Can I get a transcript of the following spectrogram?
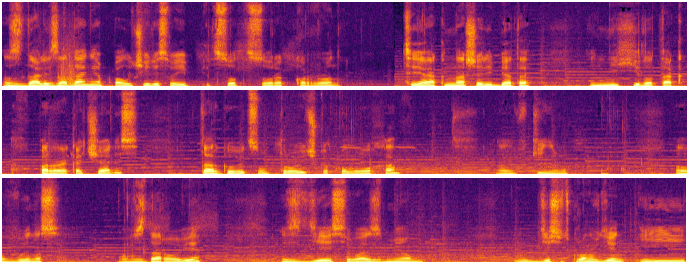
Сдали задание, получили свои 540 крон. Так, наши ребята нехило так прокачались. Торговец, ну, троечка плохо. Э, вкинем вынос в здоровье. Здесь возьмем 10 крон в день и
